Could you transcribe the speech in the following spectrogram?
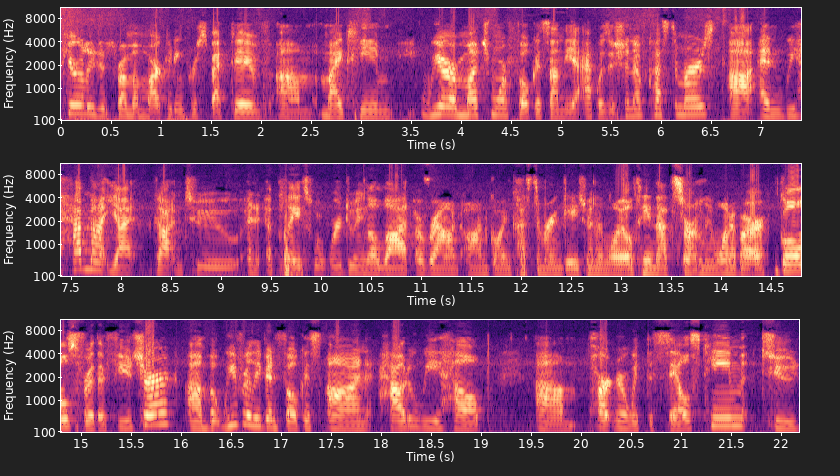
purely just from a marketing perspective, um, my team, we are much more focused on the acquisition of customers, uh, and we have not yet gotten to a, a, place where we're doing a lot around ongoing customer engagement and loyalty, and that's certainly one of our goals for the future. Um, but we've really been focused on how do we help um, partner with the sales team to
